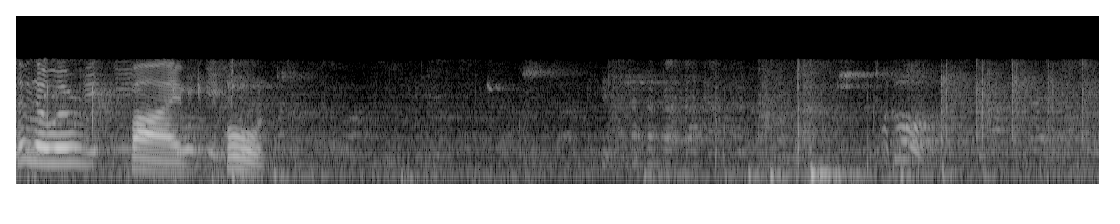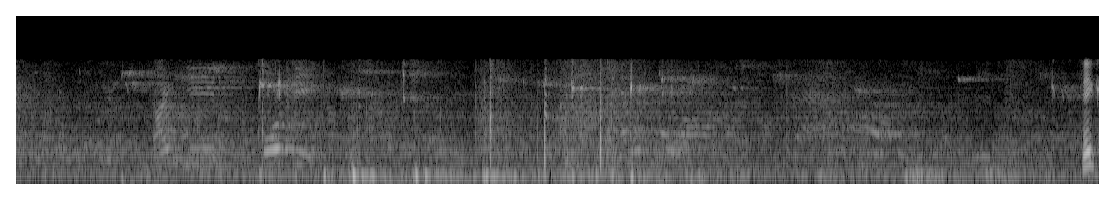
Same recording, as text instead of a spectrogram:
Service over. Five, four. Nineteen, fourteen. Six,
